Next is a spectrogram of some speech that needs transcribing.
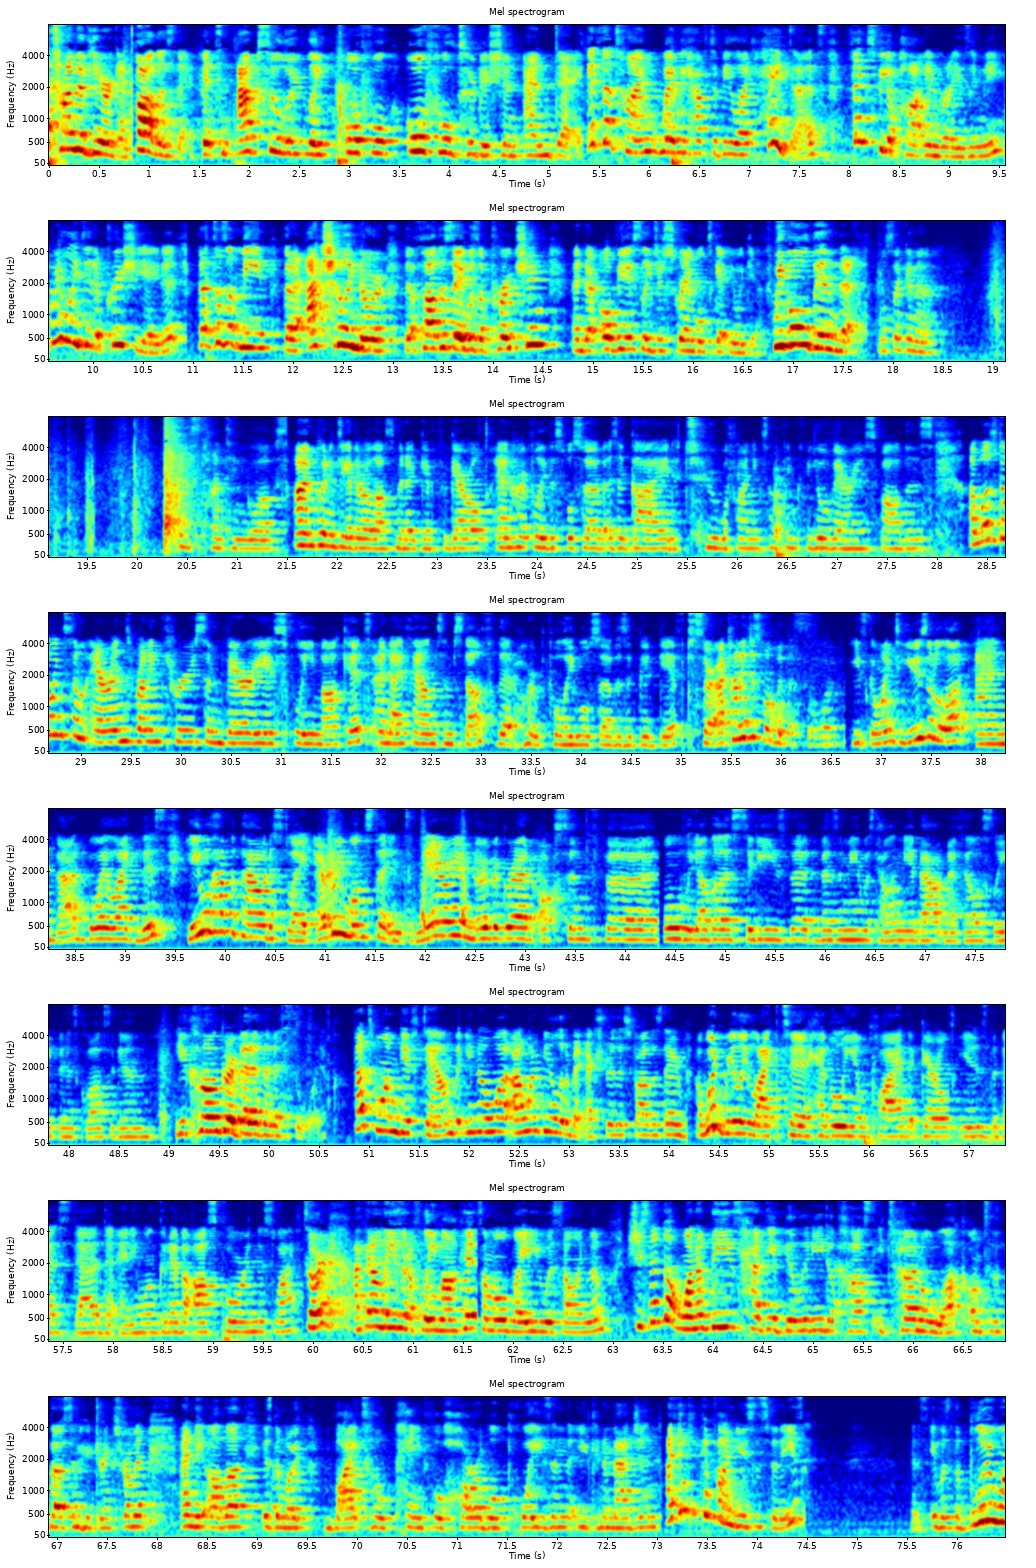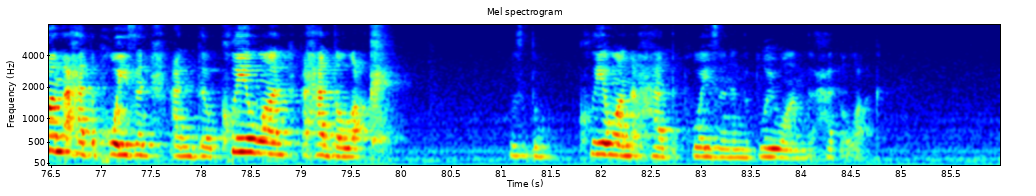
that time of year again, Father's Day. It's an absolutely awful, awful tradition and day. It's that time where we have to be like, hey dads, thanks for your part in raising me. I really did appreciate it. That doesn't mean that I actually know that Father's Day was approaching and I obviously just scrambled to get you a gift. We've all been there. What's Also gonna best hunting gloves. I'm putting together a last minute gift for Geralt and hopefully this will serve as a guide to finding something for your various fathers. I was doing some errands running through some various flea markets and I found some stuff that hopefully will serve as a good gift. So I kind of just went with the sword. He's going to use it a lot and bad boy like this, he will have the power to slay every monster in Temeria, Novigrad, Oxenfurt, all the other cities that Vesemir was telling me about and I fell asleep in his class again. You can't go better than a sword sword. That's one gift down, but you know what? I want to be a little bit extra this Father's Day. I would really like to heavily imply that Geralt is the best dad that anyone could ever ask for in this life. So I found these in a flea market. Some old lady was selling them. She said that one of these had the ability to cast eternal luck onto the person who drinks from it, and the other is the most vital, painful, horrible poison that you can imagine. I think you can find uses for these. It was the blue one that had the poison and the clear one that had the luck was it the clear one that had the poison and the blue one that had the luck?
